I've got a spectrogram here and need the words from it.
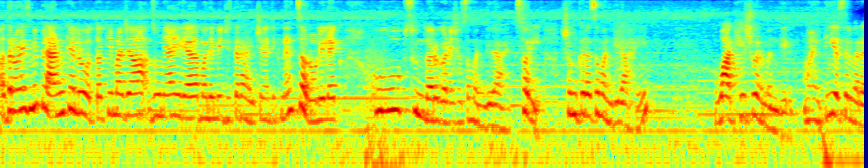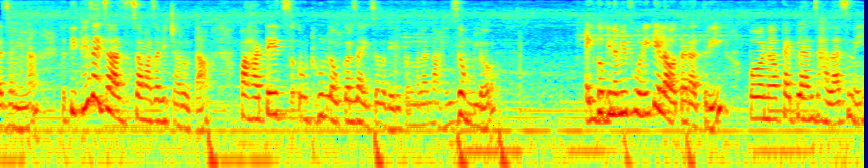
अदरवाईज मी प्लॅन केलं होतं की माझ्या जुन्या एरियामध्ये मी जिथे राहायची ना तिकडे चरवलेलं एक खूप सुंदर गणेशाचं मंदिर आहे. सॉरी शंकराचं मंदिर आहे. वाघेश्वर मंदिर. माहिती असेल बऱ्याच जणींना. तर तिथे जायचा आजचा माझा विचार होता. पहाटेच उठून लवकर जायचं वगैरे पण मला नाही जमलं. एक दोघींना मी फोनही केला होता रात्री पण काही प्लॅन झालाच नाही.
